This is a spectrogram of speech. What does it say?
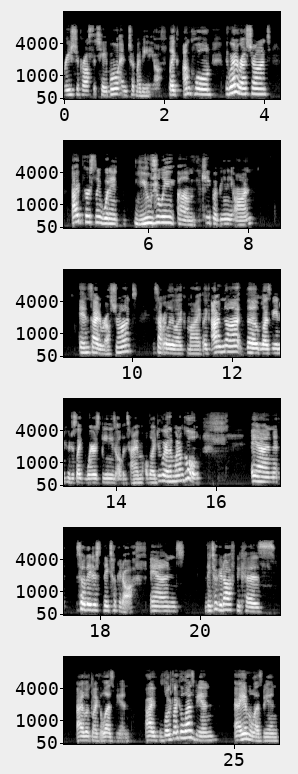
reached across the table and took my beanie off. Like I'm cold. Like we're at a restaurant. I personally wouldn't usually um, keep a beanie on inside a restaurant. It's not really like my like I'm not the lesbian who just like wears beanies all the time, although I do wear them when I'm cold. And so they just they took it off. And they took it off because I looked like a lesbian. I looked like a lesbian. I am a lesbian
